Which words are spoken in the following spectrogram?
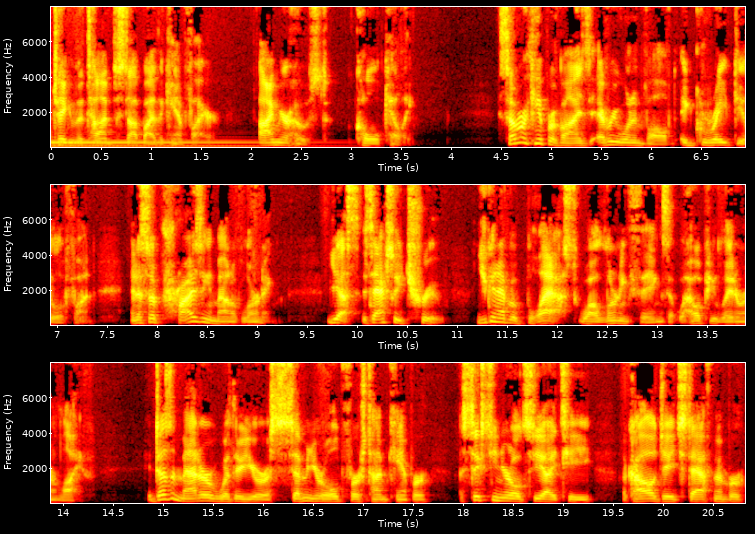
for taking the time to stop by the campfire. I'm your host, Cole Kelly. Summer camp provides everyone involved a great deal of fun and a surprising amount of learning. Yes, it's actually true. You can have a blast while learning things that will help you later in life. It doesn't matter whether you're a seven year old first time camper, a 16 year old CIT, a college age staff member,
